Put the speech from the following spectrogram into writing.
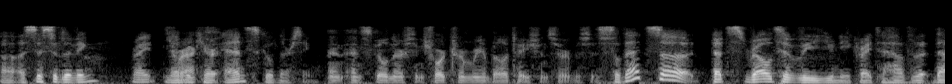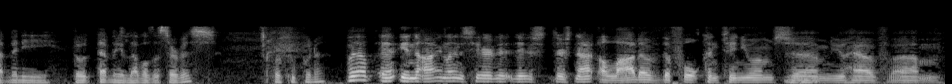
uh, assisted living, right? Memory care and skilled nursing. And, and skilled nursing, short-term rehabilitation services. So that's uh, that's relatively unique, right? To have that many that many levels of service for Kupuna. Well, in the islands here, there's there's not a lot of the full continuums. Mm-hmm. Um, you have um,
